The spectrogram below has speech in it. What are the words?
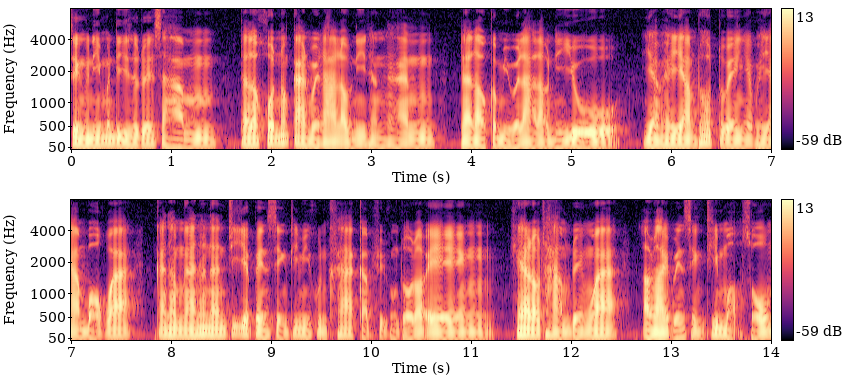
สิ่งเหล่านี้มันดีซะด้วยซ้ำแต่ละคนต้องการเวลาเหล่านี้ทั้งนั้น และเราก็มีเวลาเหล่านี้อยู่ อย่าพยายามโทษตัวเอง อย่าพยายามบอกว่าการทำงานเท่านั้นที่จะเป็นสิ่งที่มีคุณค่ากับชีวิตของตัวเราเอง แค่เราถามตัวเองว่าอะไรเป็นสิ่งที่เหมาะสม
